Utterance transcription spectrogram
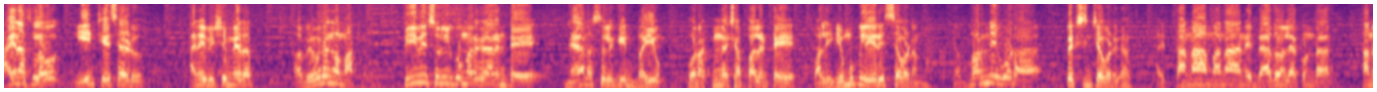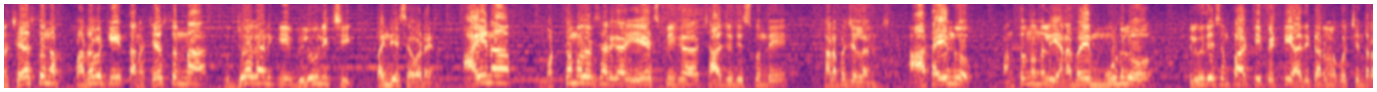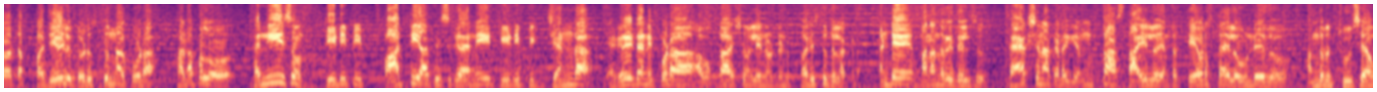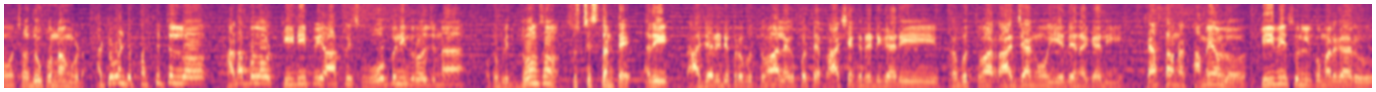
ఆయన అసలు ఏం చేశాడు? అనే విషయం మీద ఆ, వివరంగా మాట్లాడు. పివి సునీల్ కుమార్ గారు అంటే నేరస్తులకి భయం ఓ రకంగా చెప్పాలంటే వాళ్ళ ఎముకలు ఏరిస్తేవాడు అన్నమాట ఎవరిని కూడా ఉపేక్షించేవాడు కాదు. అది తన మన అనే భేదం లేకుండా తను చేస్తున్న పదవికి తను చేస్తున్న ఉద్యోగానికి విలువనిచ్చి పనిచేసేవాడు ఆయన ఆయన మొట్టమొదటిసారిగా ఏఎస్పీగా ఛార్జీ తీసుకుంది కడప జిల్లా నుంచి. ఆ టైంలో పంతొమ్మిది వందల ఎనభై మూడులో తెలుగుదేశం పార్టీ పెట్టి అధికారంలోకి వచ్చిన తర్వాత పదేళ్ళు గడుస్తున్నా కూడా కడపలో కనీసం టీడీపీ పార్టీ ఆఫీస్ కానీ టీడీపీ జెండా ఎగరేయడానికి కూడా అవకాశం లేనటువంటి పరిస్థితులు అక్కడ. అంటే మనందరికీ తెలుసు ఫ్యాక్షన్ అక్కడ ఎంత స్థాయిలో ఎంత తీవ్ర స్థాయిలో ఉండేదో అందరం చూసాము చదువుకున్నాం కూడా. అటువంటి పరిస్థితుల్లో కడపలో టీడీపీ ఆఫీస్ ఓపెనింగ్ రోజున ఒక విధ్వంసం సృష్టిస్తుంటే అది రాజారెడ్డి ప్రభుత్వమా లేకపోతే రాజశేఖర రెడ్డి గారి ప్రభుత్వమా రాజ్యాంగం ఏదైనా కానీ చేస్తా ఉన్న సమయంలో పివి సునీల్ కుమార్ గారు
